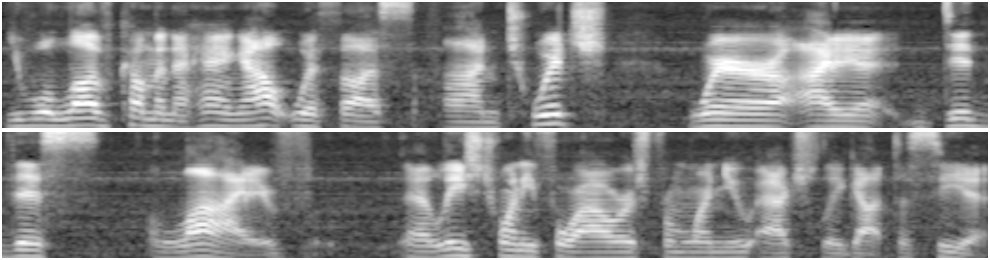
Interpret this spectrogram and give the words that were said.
you will love coming to hang out with us on Twitch, where I did this live at least 24 hours from when you actually got to see it.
